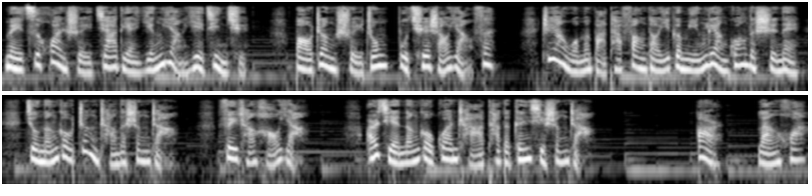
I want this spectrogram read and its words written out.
每次换水加点营养液进去。保证水中不缺少养分，这样我们把它放到一个明亮光的室内，就能够正常的生长，非常好养，而且能够观察它的根系生长。二兰花，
